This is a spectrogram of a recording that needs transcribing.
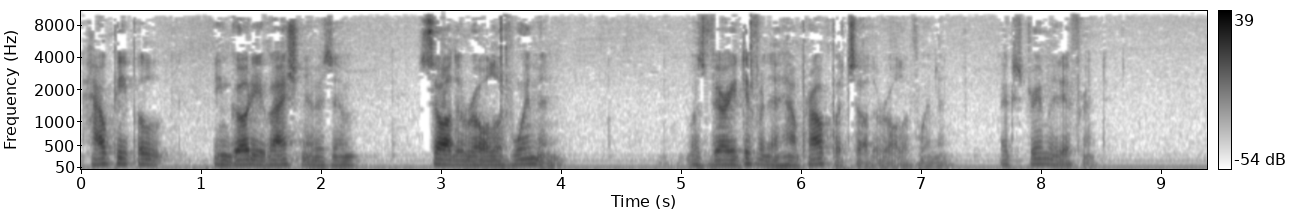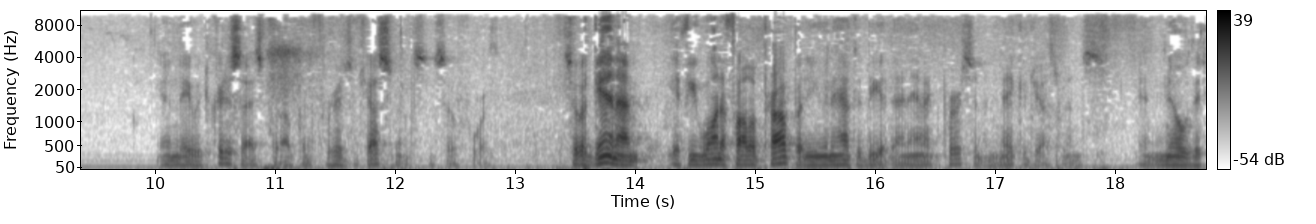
How people in Gaudiya Vaishnavism saw the role of women was very different than how Prabhupada saw the role of women. Extremely different. And they would criticize Prabhupada for his adjustments and so forth. So again, I'm, if you want to follow Prabhupada, you're going to have to be a dynamic person and make adjustments and know that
